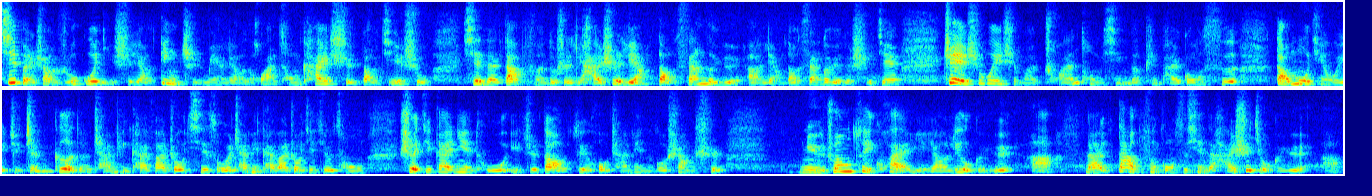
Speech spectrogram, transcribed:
基本上，如果你是要定制面料的话，从开始到结束，现在大部分都是还是两到三个月啊，两到三个月的时间。这也是为什么传统型的品牌公司到目前为止整个的产品开发周期，所谓产品开发周期，就是从设计概念图一直到最后产品能够上市。女装最快也要六个月啊，那大部分公司现在还是九个月啊。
